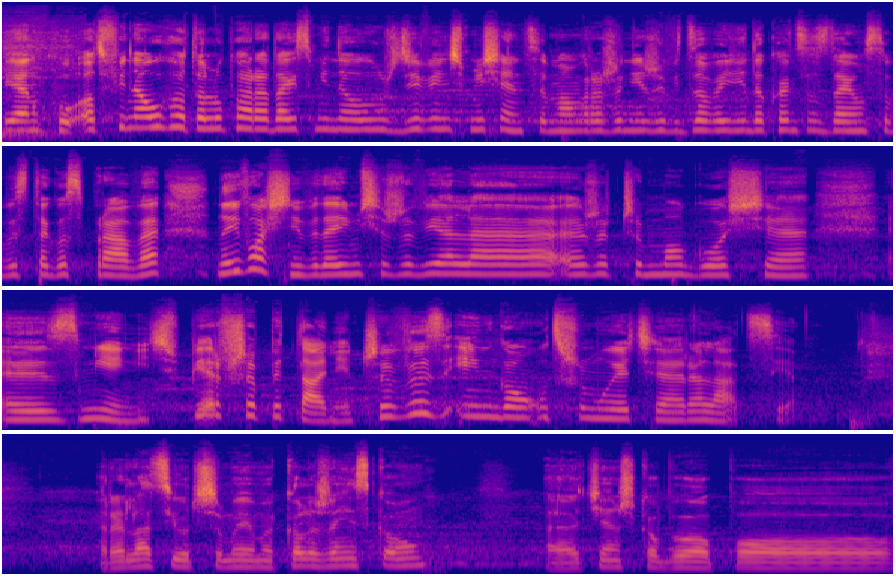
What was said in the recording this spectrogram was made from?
Janku, od finału hotelu Paradise minęło już 9 miesięcy. Mam wrażenie, że widzowie nie do końca zdają sobie z tego sprawę. No i właśnie, wydaje mi się, że wiele rzeczy mogło się e, zmienić. Pierwsze pytanie, czy wy z Ingą utrzymujecie relację? Relację utrzymujemy koleżeńską. E, Ciężko było po,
